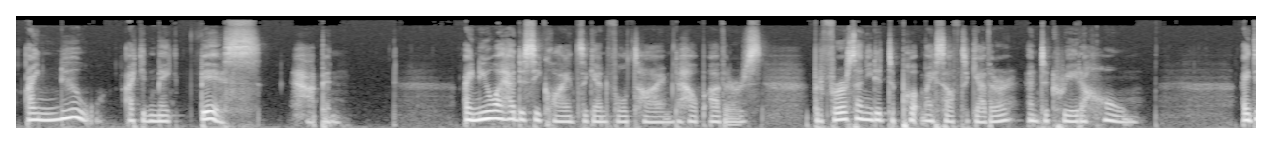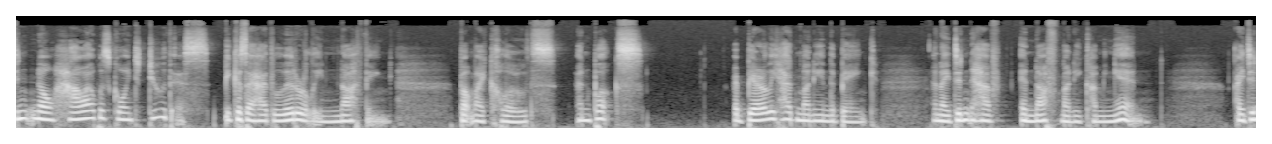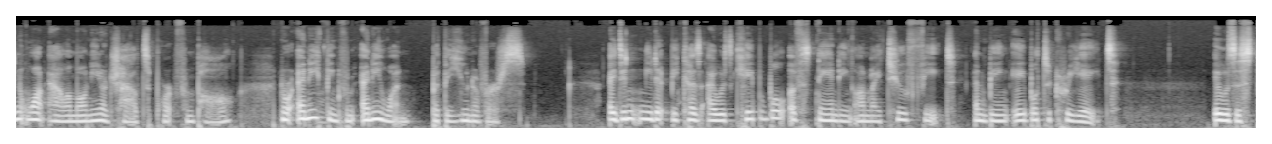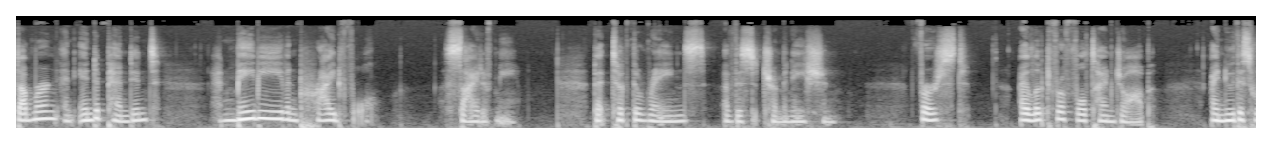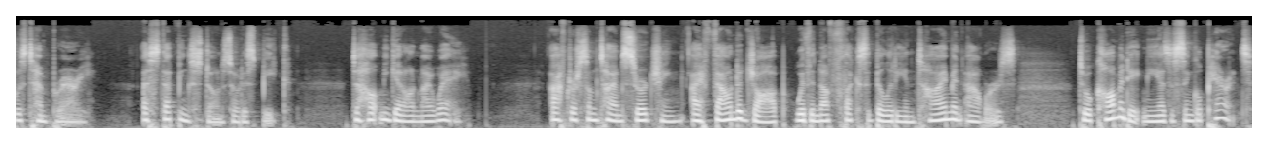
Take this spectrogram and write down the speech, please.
I knew I could make this happen. I knew I had to see clients again full time to help others, but first I needed to put myself together and to create a home. I didn't know how I was going to do this because I had literally nothing but my clothes and books. I barely had money in the bank, and I didn't have enough money coming in. I didn't want alimony or child support from Paul, nor anything from anyone but the universe. I didn't need it because I was capable of standing on my two feet and being able to create. It was a stubborn and independent, and maybe even prideful side of me that took the reins of this determination. First, I looked for a full time job. I knew this was temporary, a stepping stone, so to speak, to help me get on my way. After some time searching, I found a job with enough flexibility in time and hours to accommodate me as a single parent.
